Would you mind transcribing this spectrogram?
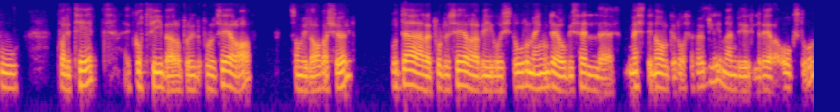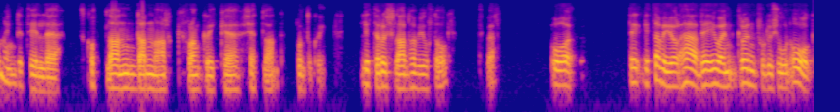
god kvalitet, et godt fiber å produsere av som vi lager sjøl. Og der produserer vi jo i store mengder, og vi selger mest i Norge da selvfølgelig, men vi leverer òg store mengder til eh, Skottland, Danmark, Frankrike, Shetland rundt omkring. Litt til Russland har vi gjort òg. Og det, dette vi gjør her, det er jo en grønn produksjon òg.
